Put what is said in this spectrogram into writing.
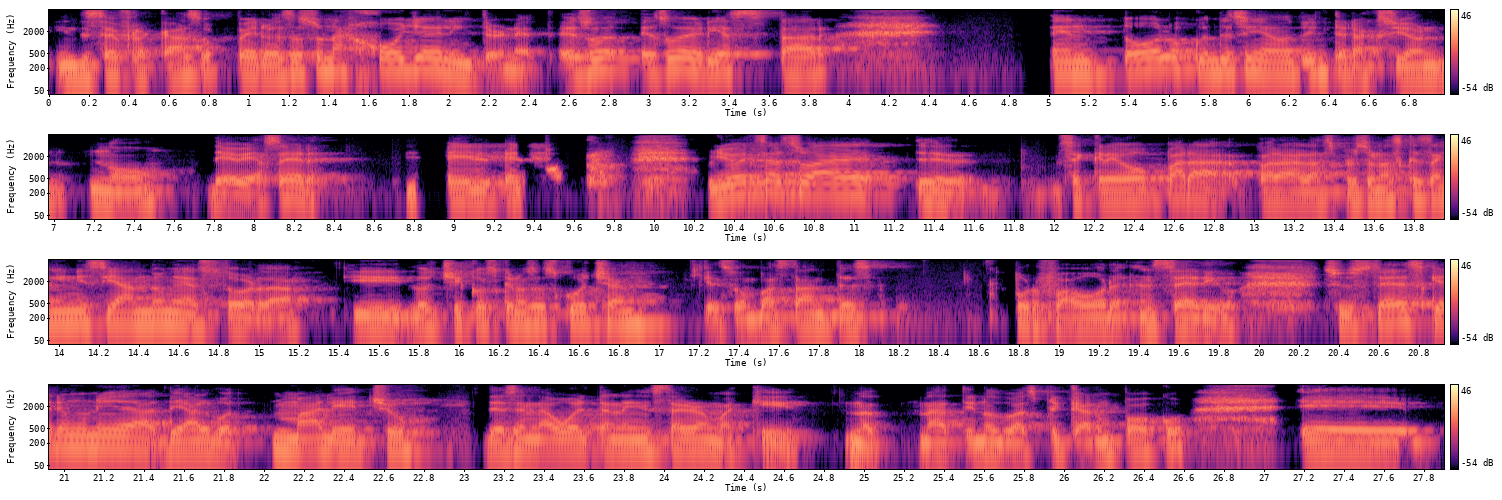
índice de fracaso, pero esa es una joya del Internet. Eso, eso debería estar en todo lo que un diseñador de interacción no debe hacer. El, el UX eh, se creó para, para las personas que están iniciando en esto, ¿verdad? Y los chicos que nos escuchan, que son bastantes, por favor, en serio, si ustedes quieren una idea de algo mal hecho, desen la vuelta en Instagram. Aquí Nati nos va a explicar un poco. Eh,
